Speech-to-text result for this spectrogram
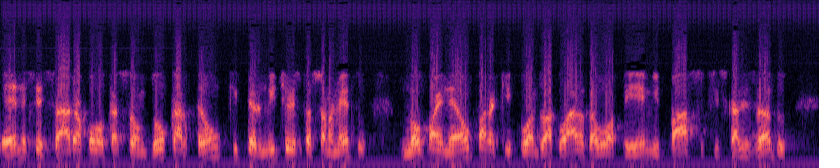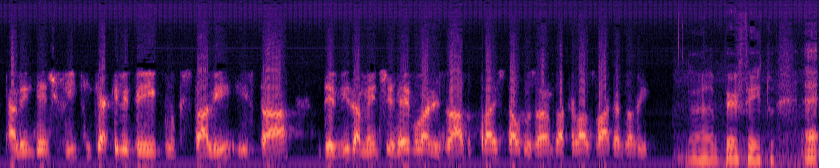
é necessário a colocação do cartão que permite o estacionamento no painel para que quando a guarda ou a PM passe fiscalizando, ela identifique que aquele veículo que está ali está devidamente regularizado para estar usando aquelas vagas ali. Ah, perfeito. É,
